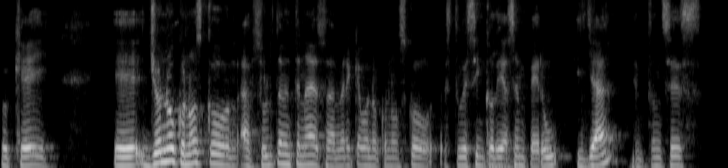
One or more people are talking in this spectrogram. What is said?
Ok. Eh, yo no conozco absolutamente nada de Sudamérica. Bueno, conozco, estuve cinco días en Perú y ya. Entonces,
